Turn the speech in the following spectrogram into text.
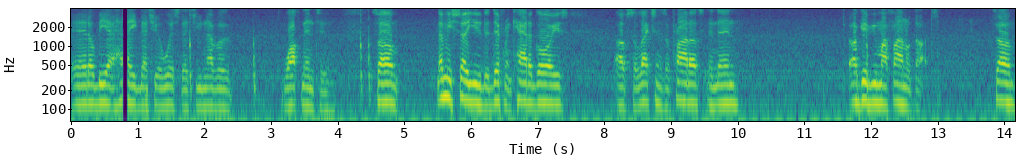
it'll be a headache that you'll wish that you never walked into. So let me show you the different categories of selections of products, and then I'll give you my final thoughts. So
